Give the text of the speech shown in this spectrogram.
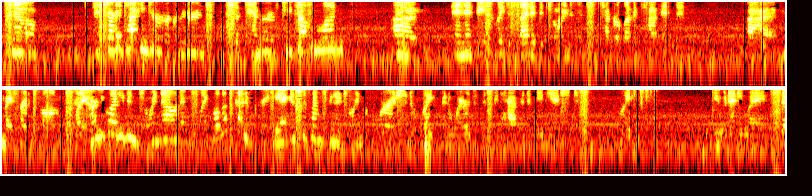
So I started talking to a recruiter in September of 2001, um, and I basically decided to join. And then September 11th happened, and uh, my friend's mom was like, "Are you glad you didn't join now?" And I was like, "Well, that's kind of crazy. I guess if I was going to join before, I should have like been aware that this could happen, and maybe I should just like do it anyway." So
